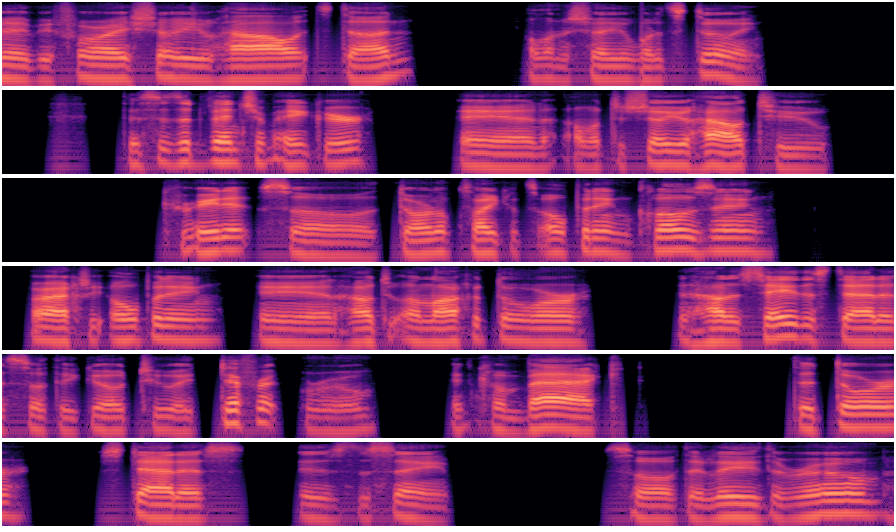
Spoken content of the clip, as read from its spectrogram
Okay, before I show you how it's done, I want to show you what it's doing. This is Adventure Maker, and I want to show you how to create it so the door looks like it's opening and closing, or actually opening, and how to unlock a door, and how to save the status so if they go to a different room and come back, the door status is the same. So if they leave the room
